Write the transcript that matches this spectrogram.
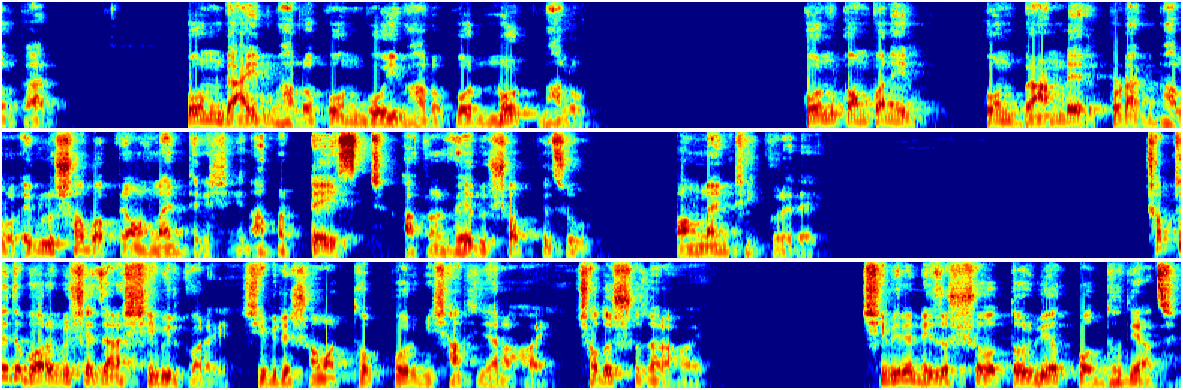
দরকার কোন গাইড ভালো, কোন বই ভালো, কোন নোট ভালো, কোন কোম্পানির, কোন ব্র্যান্ডের প্রোডাক্ট ভালো, এগুলো সব আপনি অনলাইন থেকে শিখেন। আপনার টেস্ট, আপনার ভ্যালু সব কিছু অনলাইন ঠিক করে দেয়। সবচেয়ে বড় বিষয় যারা শিবির করে, শিবিরের সমর্থক, কর্মী, সাথী যারা হয়, সদস্য যারা হয় শিবিরের নিজস্ব তরবিয়ত পদ্ধতি আছে,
